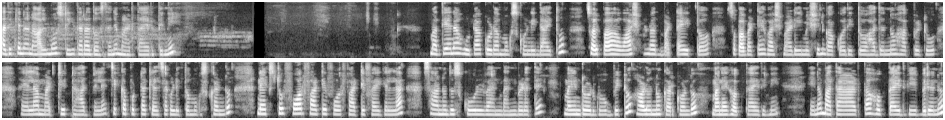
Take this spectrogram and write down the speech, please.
ಅದಕ್ಕೆ ನಾನು ಆಲ್ಮೋಸ್ಟ್ ಈ ಥರ ದೋಸೆನೇ ಮಾಡ್ತಾಯಿರ್ತೀನಿ ಮಧ್ಯಾಹ್ನ ಊಟ ಕೂಡ ಮುಗಿಸ್ಕೊಂಡಿದ್ದಾಯಿತು. ಸ್ವಲ್ಪ ವಾಶ್ ಮಾಡೋದು ಬಟ್ಟೆ ಇತ್ತು. ಸ್ವಲ್ಪ ಬಟ್ಟೆ ವಾಶ್ ಮಾಡಿ ಮಿಷಿನ್ಗೆ ಹಾಕೋದಿತ್ತು. ಅದನ್ನು ಹಾಕ್ಬಿಟ್ಟು ಎಲ್ಲ ಮಡ್ಚಿಟ್ಟು ಆದಮೇಲೆ ಚಿಕ್ಕ ಪುಟ್ಟ ಕೆಲಸಗಳಿತ್ತು ಮುಗಿಸ್ಕೊಂಡು. Next four forty four forty ಫೈಗೆಲ್ಲ ಸಾನದು ಸ್ಕೂಲ್ ವ್ಯಾನ್ ಬಂದುಬಿಡುತ್ತೆ. ಮೈನ್ ರೋಡ್ಗೆ ಹೋಗ್ಬಿಟ್ಟು ಅವಳನ್ನು ಕರ್ಕೊಂಡು ಮನೆಗೆ ಹೋಗ್ತಾ ಇದ್ದೀನಿ. ಏನೋ ಮಾತಾಡ್ತಾ ಹೋಗ್ತಾ ಇದ್ವಿ ಇಬ್ಬರೂ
